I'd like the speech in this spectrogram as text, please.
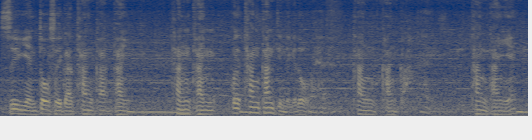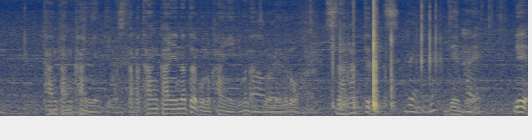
膵炎とそれから胆管肝胆管これ胆管って言うんだけどはいはい。胆管か。胆管炎胆管肝炎って言います。だから胆管炎だったらこの肝炎にもなってるわけだけどつながってるんです。全部ね。全部ね、はい。で、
